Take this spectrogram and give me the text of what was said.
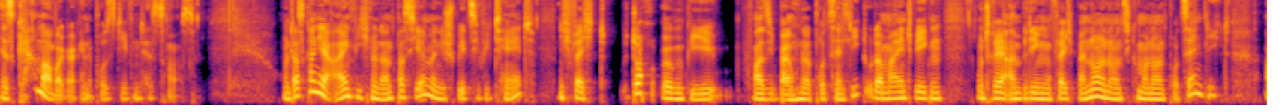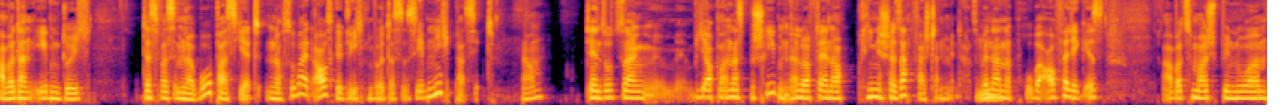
Es kamen aber gar keine positiven Tests raus. Und das kann ja eigentlich nur dann passieren, wenn die Spezifität nicht vielleicht doch irgendwie quasi bei 100% liegt oder meinetwegen unter realen Bedingungen vielleicht bei 99,9% liegt, aber dann eben durch das, was im Labor passiert, noch so weit ausgeglichen wird, dass es eben nicht passiert. Ja? Denn sozusagen, wie auch woanders beschrieben, ne, läuft da ja noch klinischer Sachverstand mit. Also wenn Mhm. dann eine Probe auffällig ist, aber zum Beispiel nur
